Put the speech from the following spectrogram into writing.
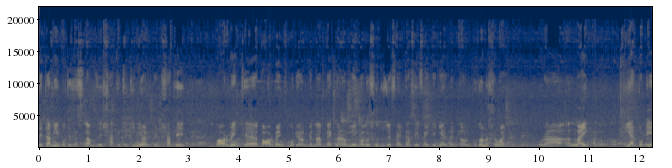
যেটা আমি বলতে চাচ্ছিলাম যে সাথে কি কি নিয়ে আসবেন? সাথে পাওয়ার ব্যাংক পাওয়ার ব্যাংক মোটে আনবেন না ব্যাগ না আনলেই ভালো, শুধু যে ফাইলটা আছে এই ফাইলটা নিয়ে আসবেন। কারণ ঢুকানোর সময় ওরা লাইক এয়ারপোর্টে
